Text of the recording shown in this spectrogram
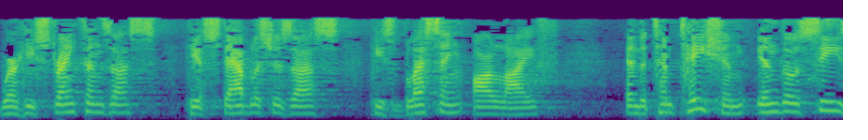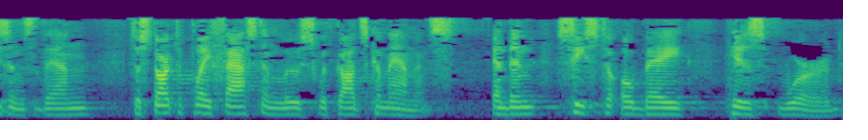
where He strengthens us, He establishes us, He's blessing our life, and the temptation in those seasons then to start to play fast and loose with God's commandments and then cease to obey His word.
